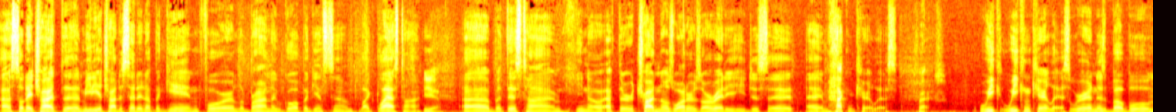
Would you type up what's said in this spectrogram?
Uh, so they tried. The media tried to set it up again for LeBron to go up against him like last time. Yeah. Uh, but this time, you know, after trotting those waters already, he just said, "Hey, I can care less." Facts. we we can care less. We're in this bubble.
